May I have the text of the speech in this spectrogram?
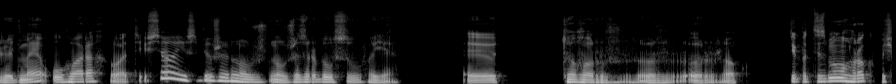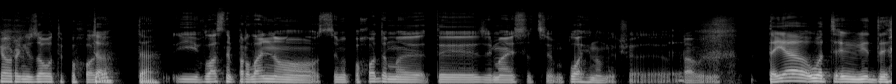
людьми у горах. От. І все, і собі вже, ну, ну, вже зробив своє. Е, Того року. Типу, ти з минулого року почав організовувати походи. Так, так. І, власне, паралельно з цими походами ти займаєшся цим плогіном, якщо правильно. Та я от від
